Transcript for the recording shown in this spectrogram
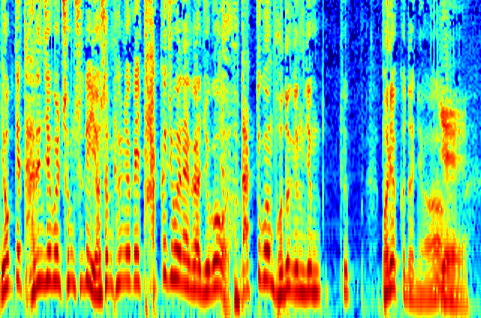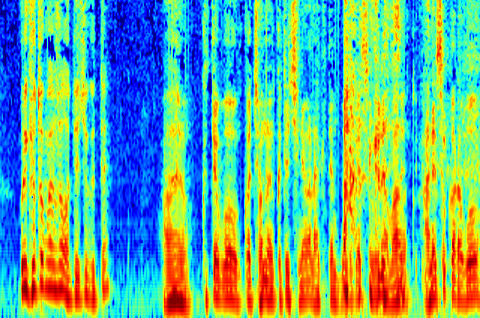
역대 다른 재벌 총수대 여성 평력까지 다 끄집어내 가지고 낯 뜨거운 보도 경쟁 벌였거든요. 예. 우리 교통방송 어땠죠 그때? 아유, 그때 뭐, 그 저는 그때 진행을 안 했기 때문에 모르겠습니다만 안 했을 거라고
